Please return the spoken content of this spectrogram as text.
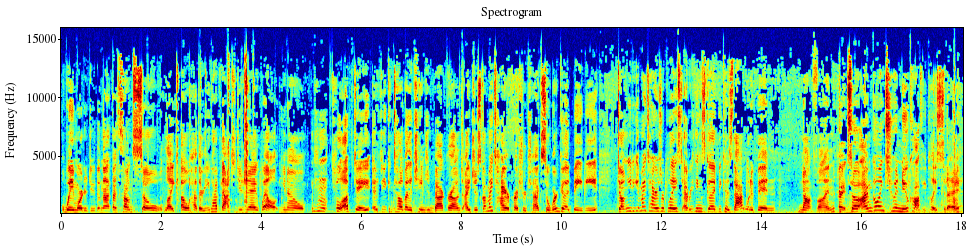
way more to do than that. That sounds so like, oh, Heather, you have that to do today. Well, you know, little update. As you can tell by the change in background, I just got my tire pressure checked. So we're good, baby. Don't need to get my tires replaced. Everything's good because that would have been not fun. All right, so I'm going to a new coffee place today.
